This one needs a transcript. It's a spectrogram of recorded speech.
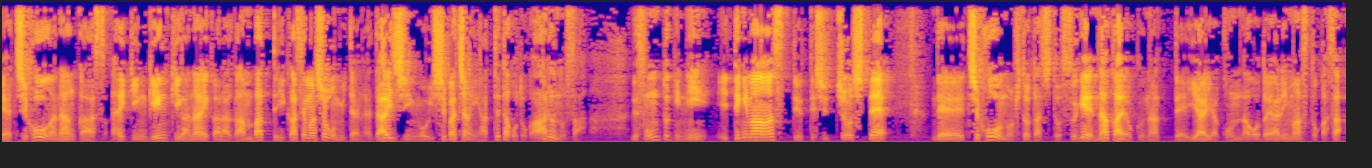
いや、地方がなんか最近元気がないから頑張って行かせましょうみたいな大臣を石場ちゃんやってたことがあるのさ。で、その時に、行ってきますって言って出張して、で、地方の人たちとすげえ仲良くなって、いやいや、こんなことやりますとかさ、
